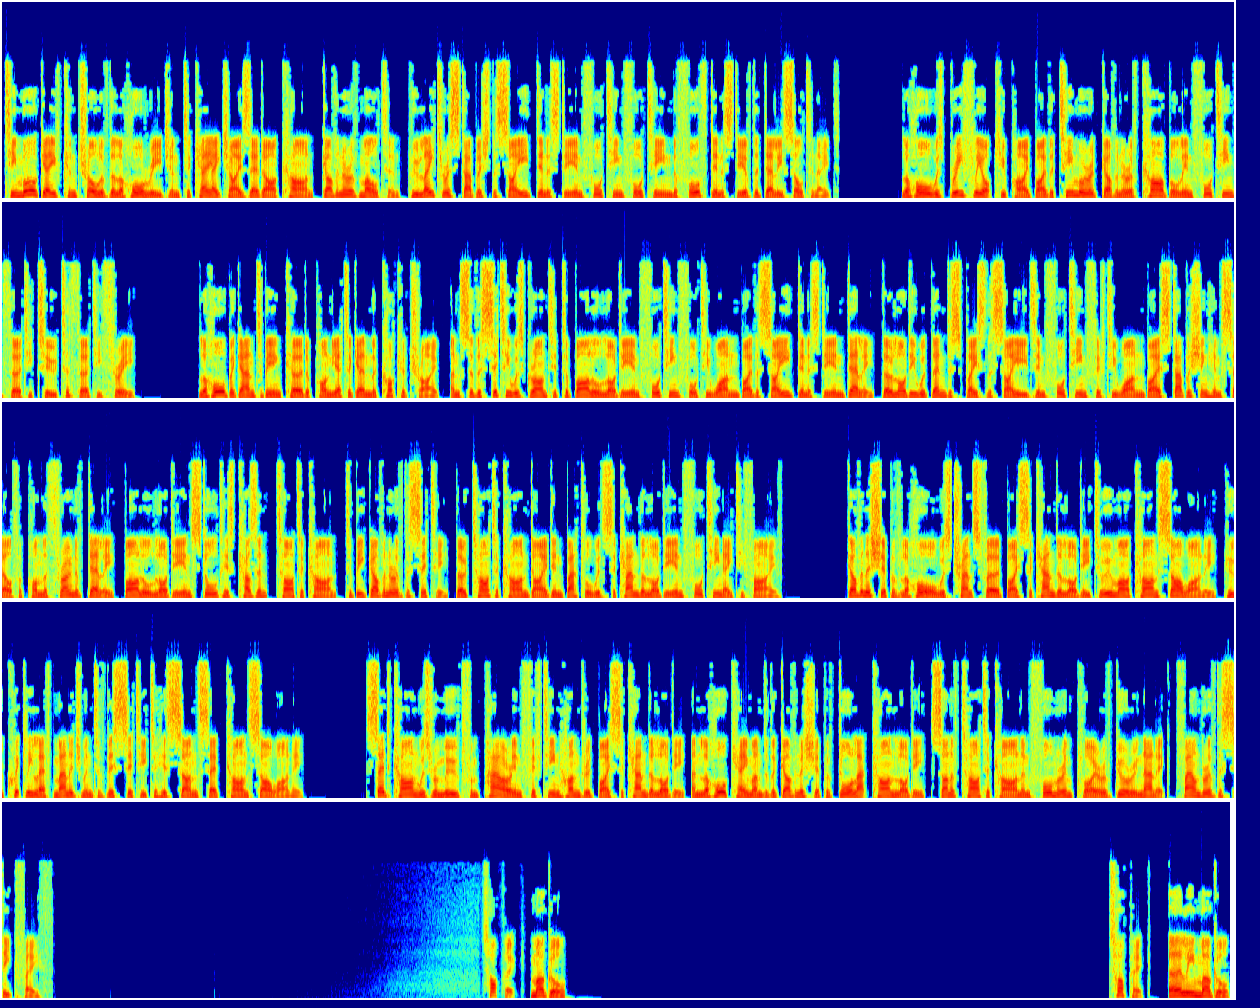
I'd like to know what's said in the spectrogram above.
Timur gave control of the Lahore region to Khizr Khan, governor of Multan, who later established the Sayyid dynasty in 1414 the fourth dynasty of the Delhi Sultanate. Lahore was briefly occupied by the Timurid governor of Kabul in 1432–33. Lahore began to be incurred upon yet again the Kokka tribe, and so the city was granted to Bahlul Lodi in 1441 by the Sayyid dynasty in Delhi, though Lodi would then displace the Sayyids in 1451 by establishing himself upon the throne of Delhi. Bahlul Lodi installed his cousin, Tata Khan, to be governor of the city, though Tata Khan died in battle with Sikandar Lodi in 1485. Governorship of Lahore was transferred by Sikandar Lodi to Umar Khan Sarwani, who quickly left management of this city to his son Said Khan Sarwani. Said Khan was removed from power in 1500 by Sikandar Lodi, and Lahore came under the governorship of Daulat Khan Lodi, son of Tata Khan and former employer of Guru Nanak, founder of the Sikh faith. Topic. Mughal Topic: Early Mughal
